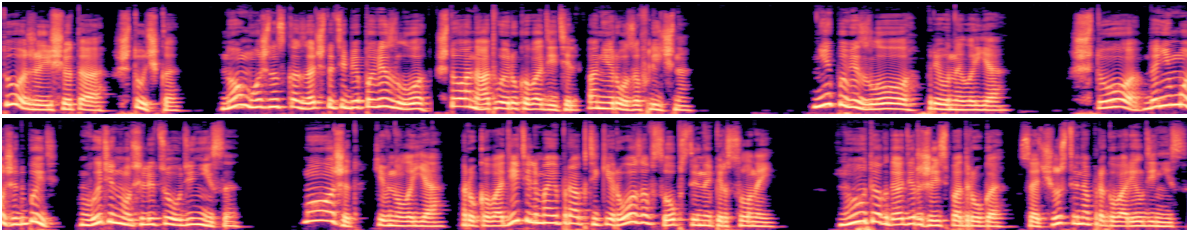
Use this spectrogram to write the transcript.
тоже еще та штучка. Но можно сказать, что тебе повезло, что она твой руководитель, а не Розов лично. Не повезло, приуныла я. Что? Да не может быть, вытянулось лицо у Дениса. Может, кивнула я. Руководитель моей практики Розов собственной персоной. Ну тогда держись, подруга, сочувственно проговорил Денис.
